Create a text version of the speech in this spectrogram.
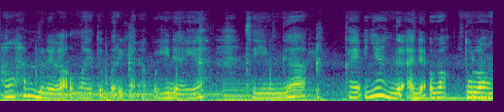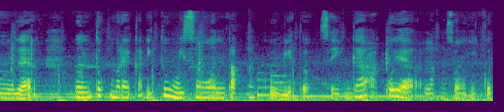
alhamdulillah Allah itu berikan aku hidayah. Sehingga kayaknya nggak ada waktu longgar untuk mereka itu bisa ngontak aku gitu. Sehingga aku ya langsung ikut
